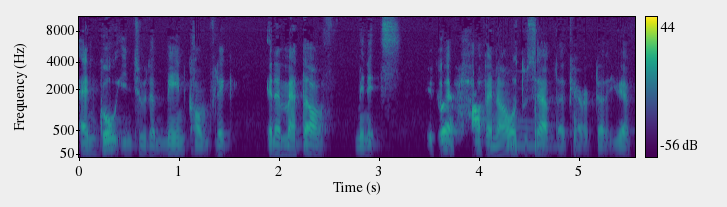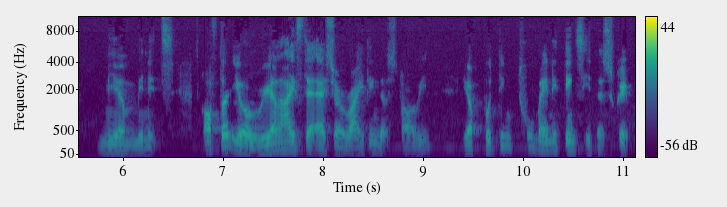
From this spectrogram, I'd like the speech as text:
and go into the main conflict in a matter of minutes? You don't have half an hour to set up Mm. the character. You have mere minutes. Often you'll Mm. realize that as you're writing the story, you're putting too many things in the script,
